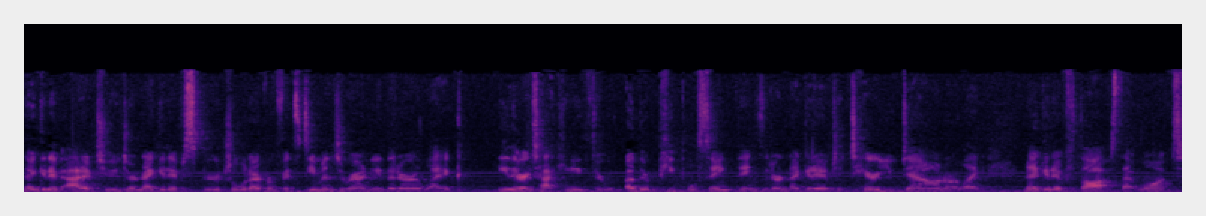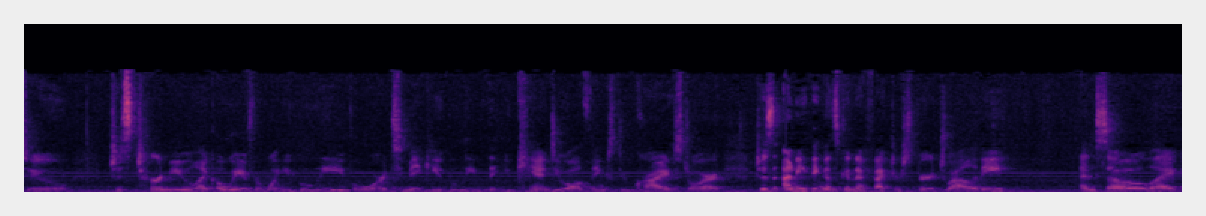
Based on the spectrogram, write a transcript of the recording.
negative attitudes or negative spiritual whatever if it's demons around you that are like either attacking you through other people saying things that are negative to tear you down or like negative thoughts that want to just turn you like away from what you believe or to make you believe that you can't do all things through Christ or just anything that's going to affect your spirituality. And so like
